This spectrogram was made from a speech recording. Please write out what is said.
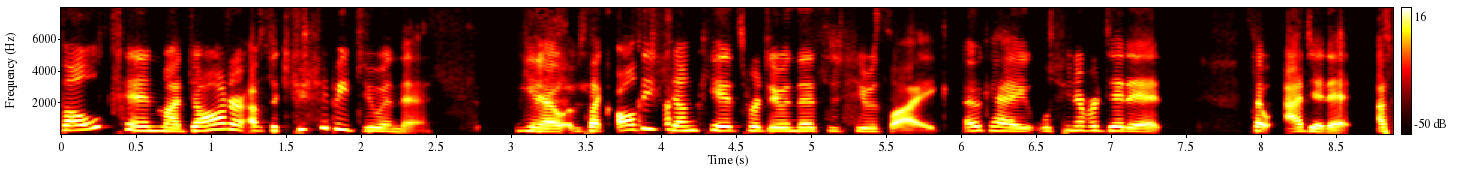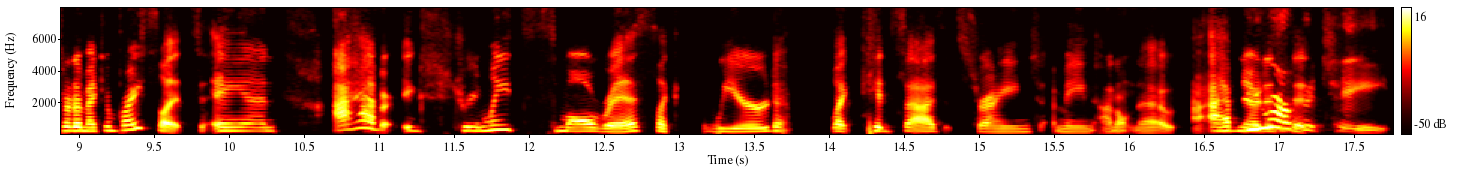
Bolton, my daughter, I was like, you should be doing this. You know, it was like all these young kids were doing this. And she was like, okay, well, she never did it. So I did it. I started making bracelets and I have extremely small wrists, like weird, like kid size. It's strange. I mean, I don't know. I have noticed. you are that. petite.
